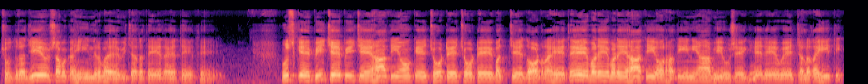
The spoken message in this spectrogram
क्षुद्र जीव सब कहीं निर्भय विचरते रहते थे। उसके पीछे पीछे हाथियों के छोटे छोटे बच्चे दौड़ रहे थे। बड़े बड़े हाथी और हथीनियाँ भी उसे घेरे हुए चल रही थी।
